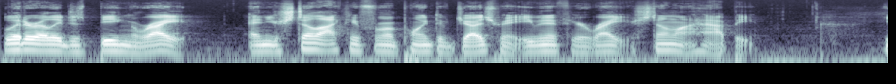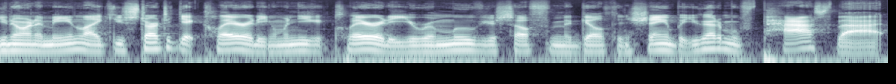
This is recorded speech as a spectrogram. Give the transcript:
literally just being right. And you're still acting from a point of judgment. Even if you're right, you're still not happy. You know what I mean? Like you start to get clarity. And when you get clarity, you remove yourself from the guilt and shame. But you got to move past that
